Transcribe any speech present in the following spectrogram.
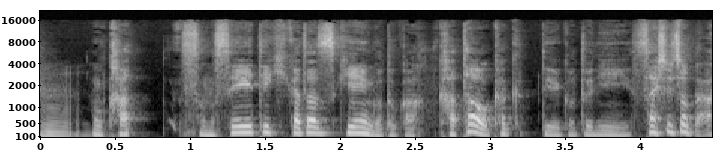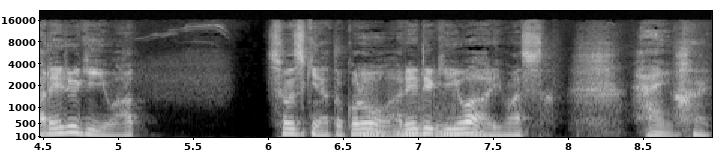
うん。もうか、その性的片付け言語とか型を書くっていうことに最初ちょっとアレルギーはあ、正直なとこうんうんうんうんろアレルギーはありました。はい。はい。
